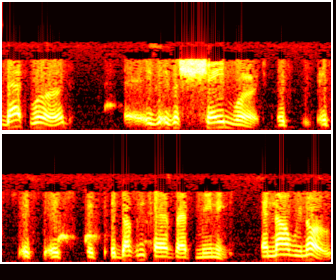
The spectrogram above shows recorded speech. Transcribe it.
that word uh, is, is a shame word. It, it, it, it, it, it doesn't have that meaning. And now we know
